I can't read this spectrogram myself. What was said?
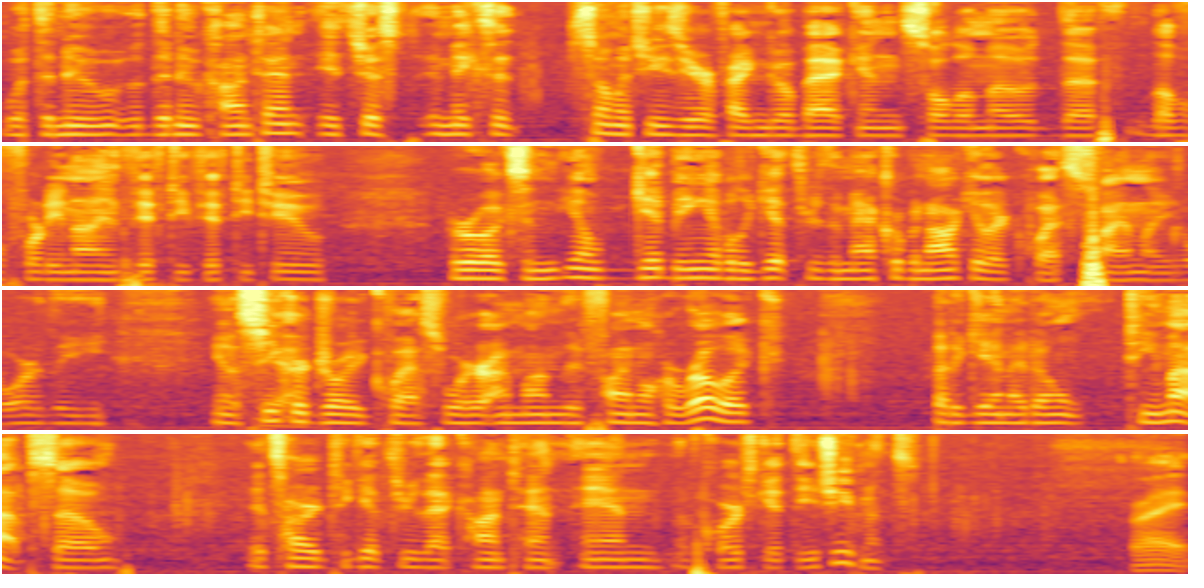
with the new the new content, it just it makes it so much easier if I can go back in solo mode, the level 49, 50, 52 heroics, and you know get being able to get through the macro binocular quests finally, or the you know secret droid quest where I'm on the final heroic, but again I don't team up, so it's hard to get through that content and of course get the achievements. Right.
